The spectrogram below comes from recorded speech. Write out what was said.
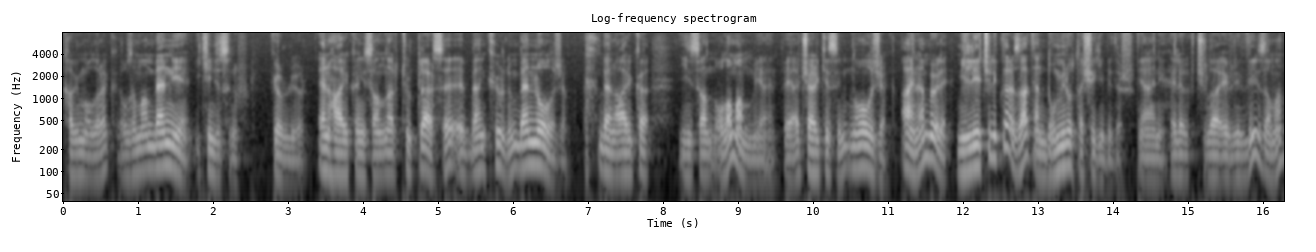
kavim olarak. O zaman ben niye ikinci sınıf görülüyorum? En harika insanlar Türklerse e, ben Kürdüm ben ne olacağım? ben harika insan olamam mı yani? Veya Çerkesim ne olacak? Aynen böyle. Milliyetçilikler zaten domino taşı gibidir. Yani hele ırkçılığa evrildiği zaman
